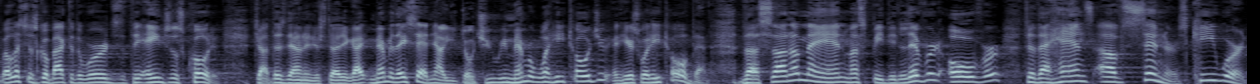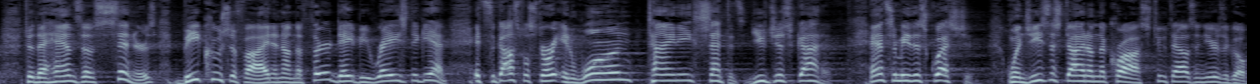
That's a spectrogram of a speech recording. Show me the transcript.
Well, let's just go back to the words that the angels quoted. Jot this down in your study guide. Remember, they said, Now, don't you remember what he told you? And here's what he told them The Son of Man must be delivered over to the hands of sinners. Key word to the hands of sinners, be crucified, and on the third day be raised again. It's the gospel story in one tiny sentence. You just got it. Answer me this question. When Jesus died on the cross 2,000 years ago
